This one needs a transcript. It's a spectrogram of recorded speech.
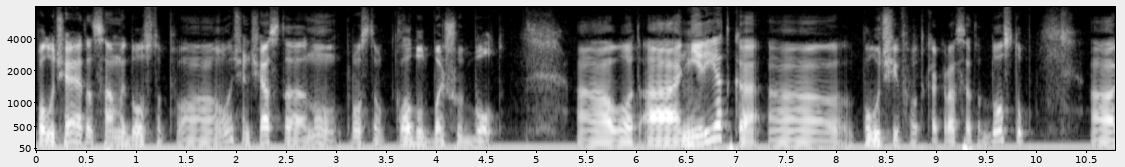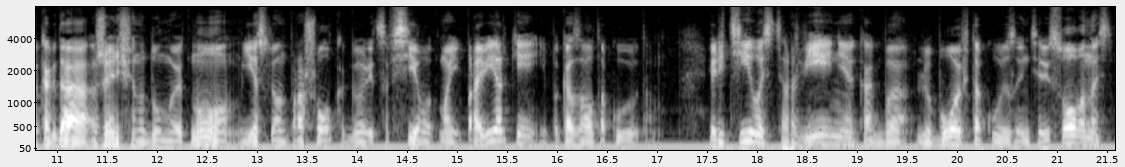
получая этот самый доступ, очень часто, ну, просто кладут большой болт. А, вот. А нередко, а, получив вот как раз этот доступ, а, когда женщина думает, ну, если он прошел, как говорится, все вот мои проверки и показал такую там ретивость, рвение, как бы любовь такую, заинтересованность,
